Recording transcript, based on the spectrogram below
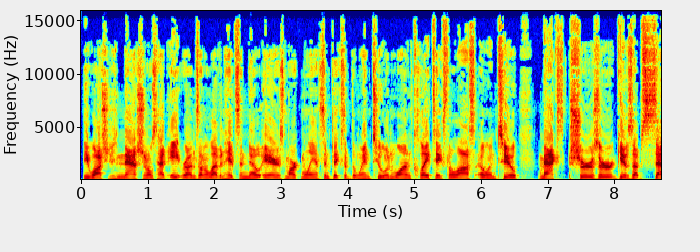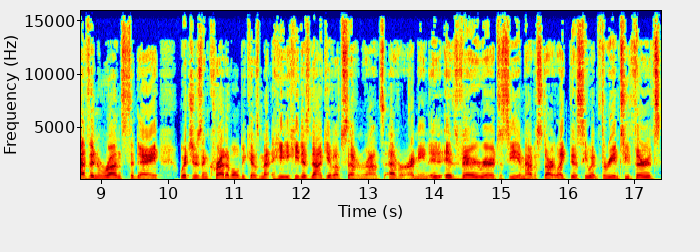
The Washington Nationals had eight runs on 11 hits and no errors. Mark Melancon picks up the win, two and one. Clay takes the loss, 0 and two. Max Scherzer gives up seven runs today, which is incredible because he he does not give up seven runs ever. I mean, it, it's very rare to see him have a start like this. He went three and two thirds.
